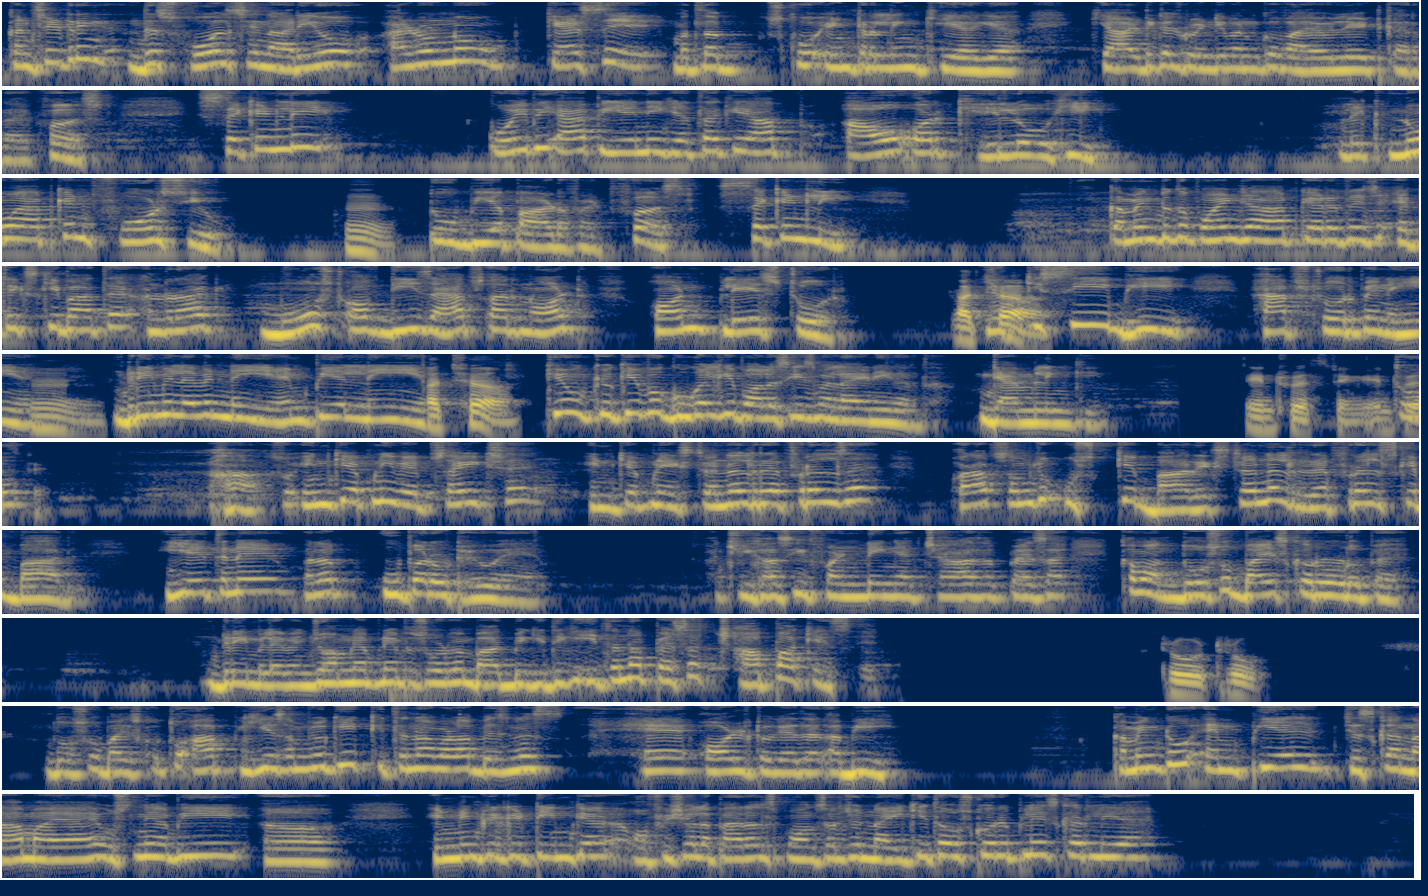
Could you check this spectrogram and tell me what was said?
Considering this whole scenario I don't know कैसे मतलब उसको इंटरलिंक किया गया कि आर्टिकल ट्वेंटी वन को वायोलेट कर रहा है फ़र्स्ट सेकेंडली कोई भी ऐप ये नहीं कहता कि आप आओ और खेलो ही। Like no app can force you to be a part of it first secondly coming to the point जहाँ आप कह रहे थे एथिक्स की बात है Anurag most of these apps are not on Play Store अच्छा। किसी भी ऐप स्टोर पे नहीं है। ड्रीम हम्म। इलेवन नहीं है एमपीएल नहीं है। अच्छा। क्यों? क्योंकि वो गूगल की पॉलिसीज़ में लाई नहीं करता गैम्बलिंग की। इंटरेस्टिंग इंटरेस्टिंग तो, हाँ सो इनकी अपनी वेबसाइट्स हैं इनके अपने एक्सटर्नल रेफरल्स हैं और आप समझो उसके बाद एक्सटर्नल रेफरल्स के बाद ये इतने मतलब ऊपर उठे हुए हैं। अच्छी खासी फंडिंग है अच्छा खासा पैसा है। कम ऑन 222 करोड़ रुपए। ड्रीम इलेवन जो हमने अपने एपिसोड में बात भी की थी कि इतना पैसा छापा कैसे? ट्रू ट्रू 222 को तो आप ये समझो कि कितना बड़ा बिज़नेस है ऑल टुगेदर अभी। कमिंग टू MPL जिसका नाम आया है उसने अभी इंडियन क्रिकेट टीम के ऑफिशियल अपैरल स्पॉन्सर जो नाइकी था उसको रिप्लेस कर लिया है।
